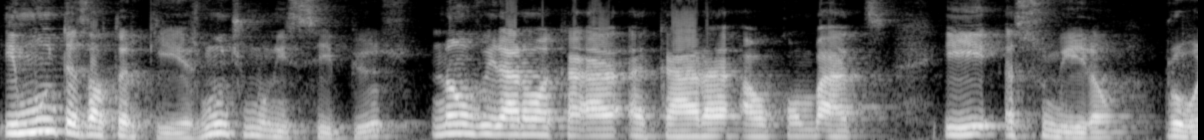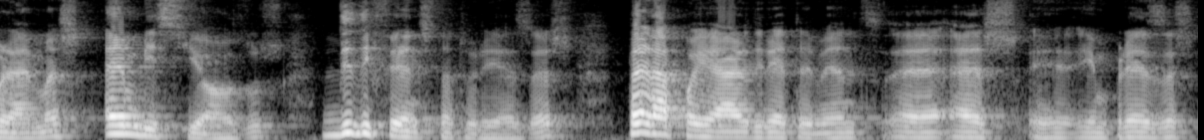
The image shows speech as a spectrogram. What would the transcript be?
E muitas autarquias, muitos municípios não viraram a cara ao combate e assumiram programas ambiciosos de diferentes naturezas para apoiar diretamente uh, as uh, empresas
